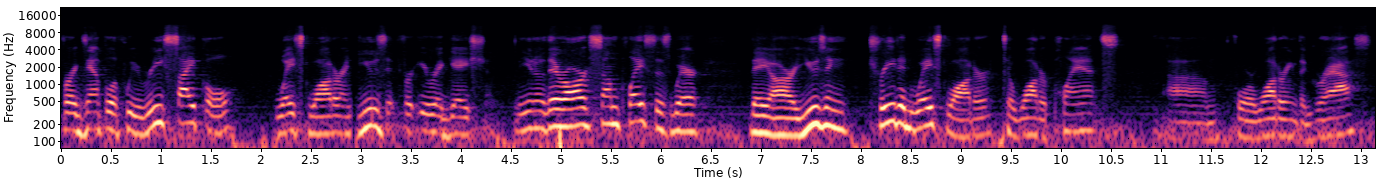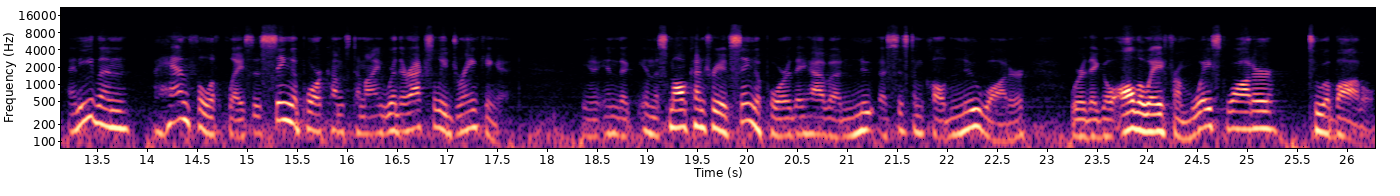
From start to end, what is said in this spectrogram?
For example, if we recycle wastewater and use it for irrigation. You know, there are some places where they are using treated wastewater to water plants, um, for watering the grass, and even a handful of places, Singapore comes to mind, where they're actually drinking it. You know, in, the, in the small country of Singapore, they have a, new, a system called NEWater, where they go all the way from wastewater to a bottle.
